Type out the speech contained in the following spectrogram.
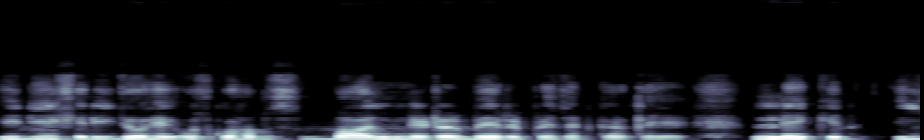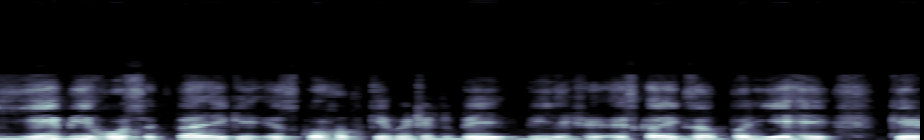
इनिशियली जो है, उसको हम स्मॉल लेटर में रिप्रेजेंट करते हैं। लेकिन ये भी हो सकता है कि इसको हम कैपिटल में भी लिखें इसका एग्जांपल ये है कि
